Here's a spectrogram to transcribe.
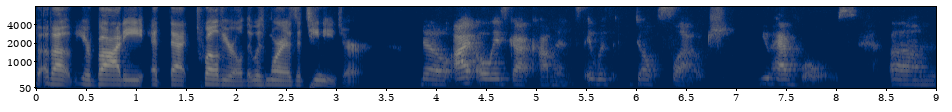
about your body at that 12 year old. It was more as a teenager. no, I always got comments. It was don't slouch. You have roles. Um,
